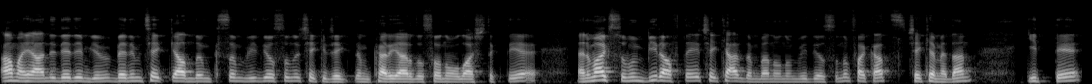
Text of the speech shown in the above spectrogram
Ama yani dediğim gibi benim tek yandığım kısım videosunu çekecektim kariyerde sona ulaştık diye. Yani maksimum bir haftaya çekerdim ben onun videosunu fakat çekemeden gitti.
